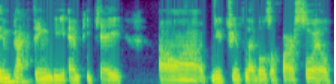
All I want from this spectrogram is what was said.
impacting the NPK uh, nutrient levels of our soil,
